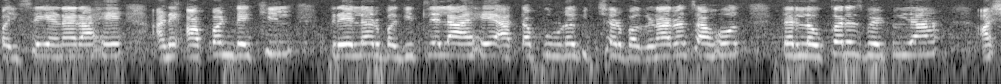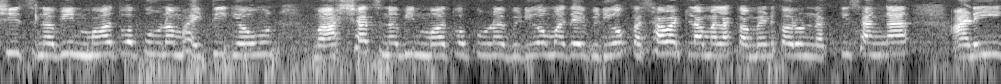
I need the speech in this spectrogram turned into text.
पैसे येणार आहे आणि आपण देखील ट्रेलर बघितलेला आहे. आता पूर्ण पिक्चर बघणारच आहोत. तर लवकरच भेटूया. अशीच नवीन महत्त्वपूर्ण माहिती घेऊन मग अशाच नवीन महत्त्वपूर्ण व्हिडिओमध्ये. व्हिडिओ कसा वाटला मला कमेंट करून नक्की सांगा. आणि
